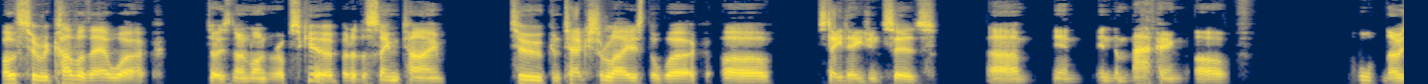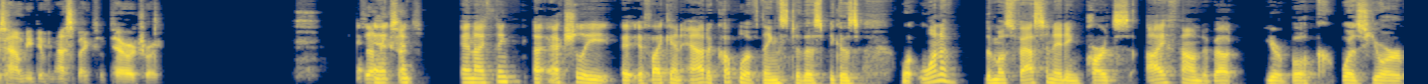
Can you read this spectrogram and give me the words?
both to recover their work so it's no longer obscure, but at the same time to contextualize the work of state agencies um, in in the mapping of knows how many different aspects of territory. Does that and, make sense? And, and I think uh, actually, if I can add a couple of things to this, because one of the most fascinating parts I found about your book was your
